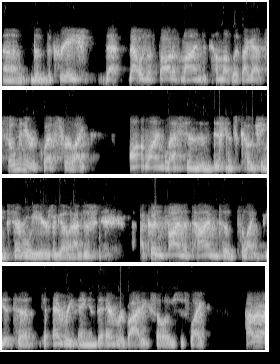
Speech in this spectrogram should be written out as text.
um, the the creation that that was a thought of mine to come up with. I got so many requests for like online lessons and distance coaching several years ago, and I just I couldn't find the time to to like get to to everything and to everybody. So it was just like, how do I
